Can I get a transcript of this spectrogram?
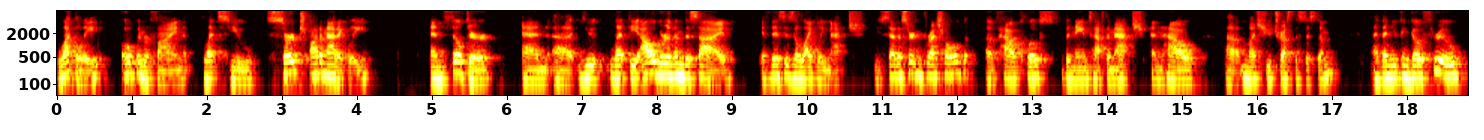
luckily, OpenRefine lets you search automatically and filter and uh, you let the algorithm decide if this is a likely match. You set a certain threshold of how close the names have to match and how uh, much you trust the system. And then you can go through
